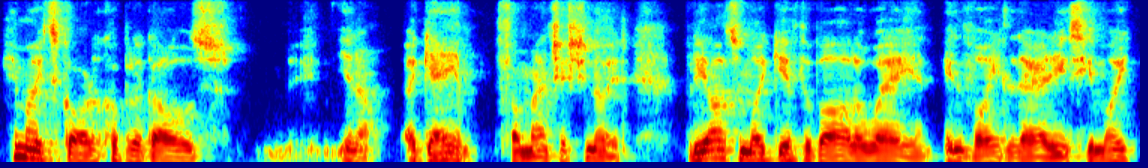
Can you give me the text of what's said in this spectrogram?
He might score a couple of goals you know, a game for Manchester United. But he also might give the ball away in, in vital areas. He might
